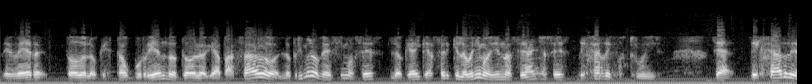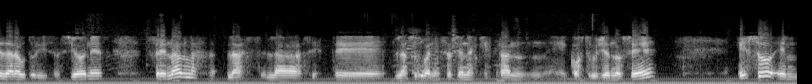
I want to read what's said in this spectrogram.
de, ver todo lo que está ocurriendo, todo lo que ha pasado, lo primero que decimos es lo que hay que hacer, que lo venimos viendo hace años, es dejar de construir. O sea, dejar de dar autorizaciones, frenar las, las, las, este, las urbanizaciones que están eh, construyéndose, eso en,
